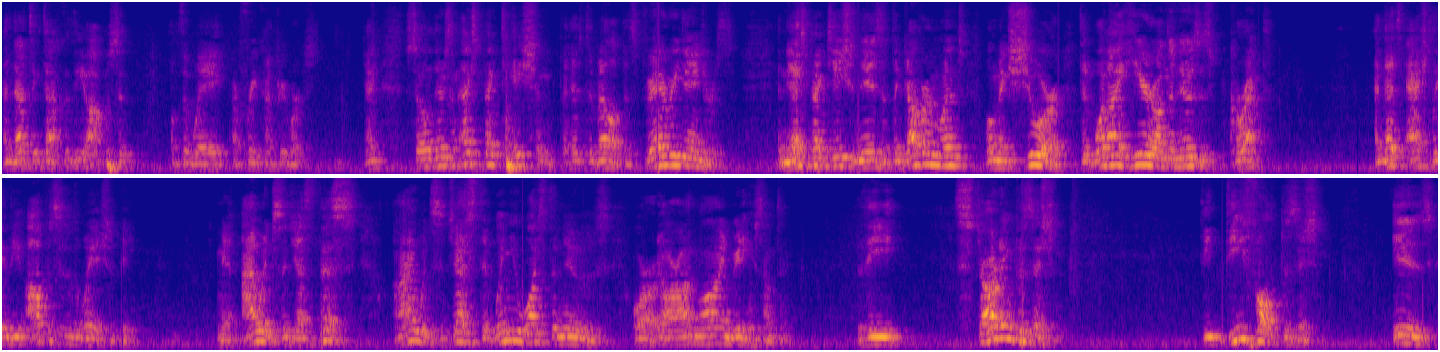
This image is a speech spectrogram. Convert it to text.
And that's exactly the opposite of the way our free country works. Okay? So there's an expectation that has developed. It's very dangerous. And the expectation is that the government will make sure that what I hear on the news is correct. And that's actually the opposite of the way it should be. I mean, I would suggest this. I would suggest that when you watch the news or are online reading something, the starting position, the default position, is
